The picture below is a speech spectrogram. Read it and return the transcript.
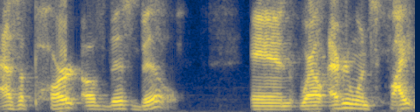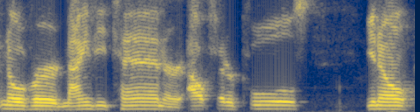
as a part of this bill. And while everyone's fighting over 90 10 or outfitter pools, you know,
